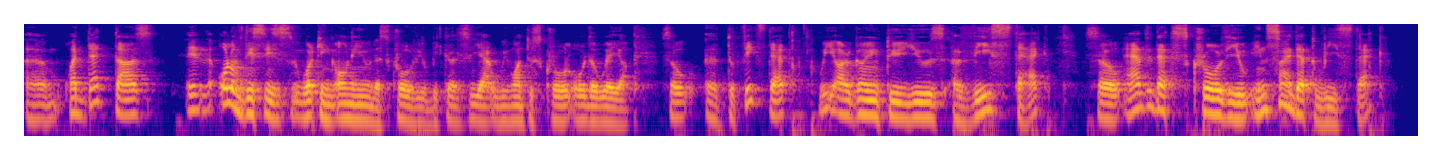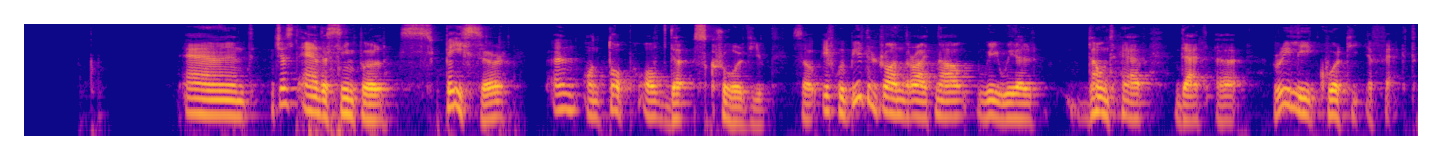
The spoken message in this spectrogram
um, what that does it, all of this is working only in the scroll view because yeah we want to scroll all the way up. So uh, to fix that we are going to use a VStack. So add that scroll view inside that VStack. And just add a simple spacer and on top of the scroll view. So if we build and run right now, we will don't have that uh, really quirky effect.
